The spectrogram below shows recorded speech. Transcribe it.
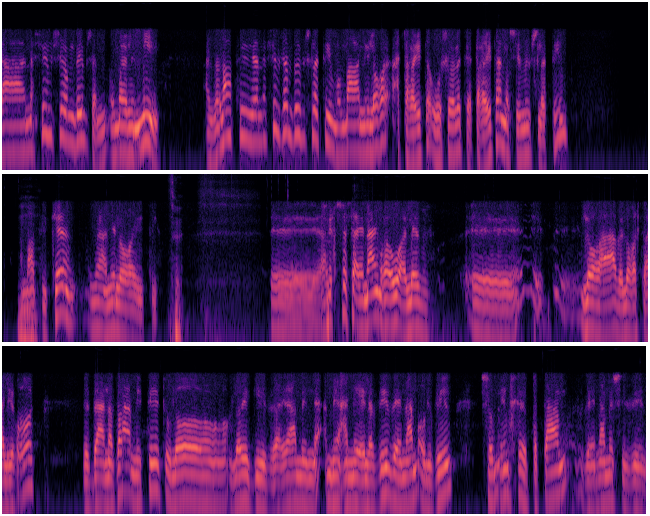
האנשים שעומדים שם. הוא אומר לי, מי? אז אמרתי, אנשים שעמדו עם שלטים. הוא אמר, אני לא רואה, אתה ראית, הוא שואל אותי, אתה ראית אנשים עם שלטים? אמרתי, כן. אני לא ראיתי. אה, אני חושב שהעיניים ראו, הלב אה, לא ראה ולא רצה לראות, ובענווה אמיתית הוא לא, לא הגיב, והיה מהנעלבים ואינם עולבים, שומעים חרפתם ואינם משיבים.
